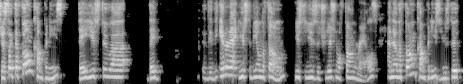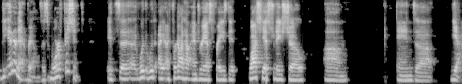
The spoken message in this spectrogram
Just like the phone companies, they used to uh, they the, the, internet used to be on the phone, used to use the traditional phone rails, and now the phone companies use the, the internet rails. It's more efficient. It's uh, what, what, I, I, forgot how Andreas phrased it. Watch yesterday's show, um, and uh, yeah,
